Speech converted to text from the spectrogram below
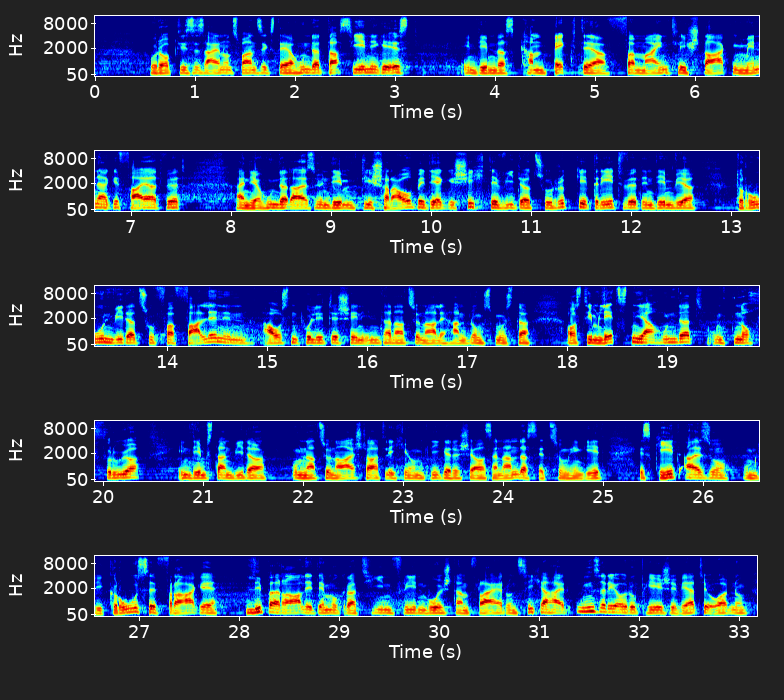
oder ob dieses 21. Jahrhundert dasjenige ist, in dem das Comeback der vermeintlich starken Männer gefeiert wird. Ein Jahrhundert also, in dem die Schraube der Geschichte wieder zurückgedreht wird, in dem wir drohen wieder zu verfallen in außenpolitische, in internationale Handlungsmuster aus dem letzten Jahrhundert und noch früher, in dem es dann wieder um nationalstaatliche, um kriegerische Auseinandersetzungen geht. Es geht also um die große Frage liberale Demokratien, Frieden, Wohlstand, Freiheit und Sicherheit, unsere europäische Werteordnung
